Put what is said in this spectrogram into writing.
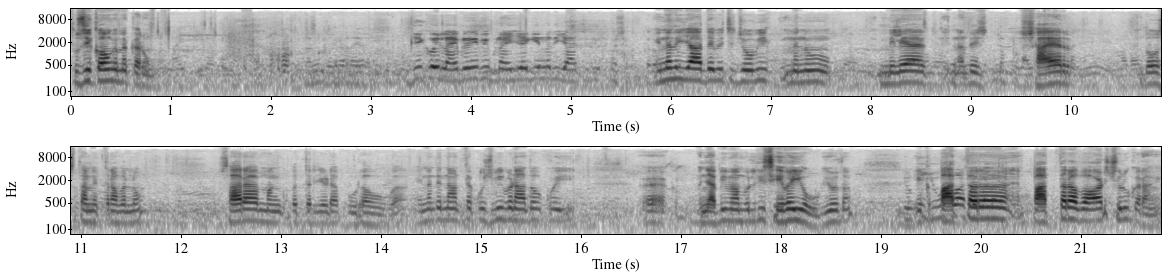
ਤੁਸੀਂ ਕਹੋਗੇ ਮੈਂ ਕਰੂੰਗਾ। ਜੀ ਕੋਈ ਲਾਇਬ੍ਰੇਰੀ ਵੀ ਬਣਾਈ ਜਾਏਗੀ ਇਹਨਾਂ ਦੀ ਯਾਦ ਚ? ਕੁਝ ਇਹਨਾਂ ਦੀ ਯਾਦ ਦੇ ਵਿੱਚ ਜੋ ਵੀ ਮੈਨੂੰ ਮਿਲਿਆ ਇਹਨਾਂ ਦੇ ਸ਼ਾਇਰ ਦੋਸਤਾਂ ਮਿੱਤਰਾਂ ਵੱਲੋਂ ਸਾਰਾ ਮੰਗ ਪੱਤਰ ਜਿਹੜਾ ਪੂਰਾ ਹੋਊਗਾ। ਇਹਨਾਂ ਦੇ ਨਾਂ ਤੇ ਕੁਝ ਵੀ ਬਣਾ ਦਿਓ ਕੋਈ ਅਹ, ਪੰਜਾਬੀ ਮਾਮੂਲੀ ਦੀ ਸੇਵਾ ਹੀ ਹੋਊਗੀ ਉਹ ਤਾਂ। ਇੱਕ ਪਾਤਰ ਪਾਤਰ ਅਵਾਰਡ ਸ਼ੁਰੂ ਕਰਾਂਗੇ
